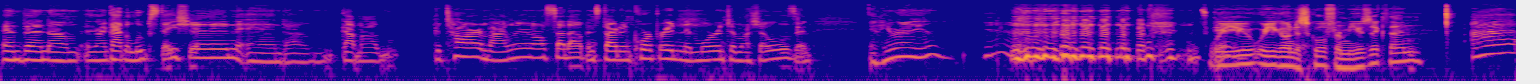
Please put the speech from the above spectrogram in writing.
and then um, and I got a loop station and um, got my guitar and violin all set up and started incorporating it more into my shows and and here I am. Were you were you going to school for music then? I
